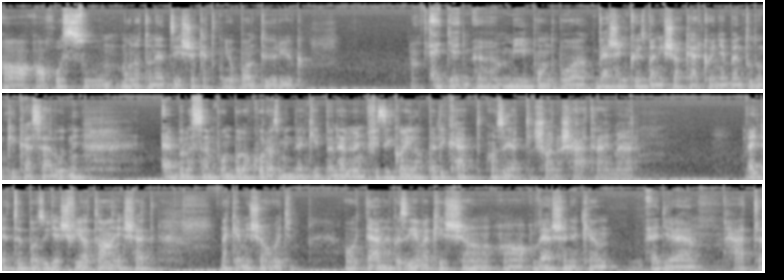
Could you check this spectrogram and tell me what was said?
a, a hosszú monoton edzéseket jobban tűrjük, egy-egy mélypontból verseny közben is akár könnyebben tudunk kikászálódni. Ebből a szempontból a kor az mindenképpen előny, fizikailag pedig hát azért sajnos hátrány már. Egyre több az ügyes fiatal, és hát nekem is, ahogy, ahogy telnek az évek, és a, a versenyeken egyre hát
